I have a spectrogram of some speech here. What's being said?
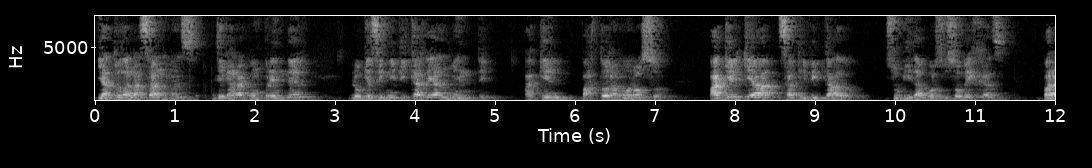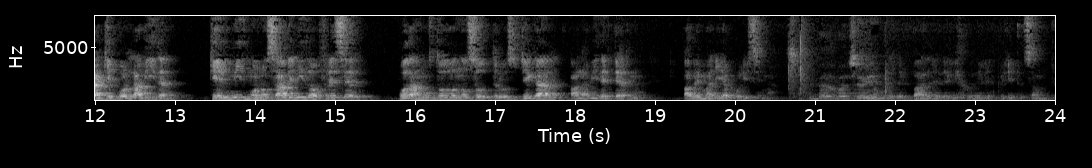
y a todas las almas llegar a comprender lo que significa realmente aquel pastor amoroso, aquel que ha sacrificado su vida por sus ovejas, para que por la vida que Él mismo nos ha venido a ofrecer, podamos todos nosotros llegar a la vida eterna. Ave María Purísima. En nombre del Padre, del Hijo y del Espíritu Santo.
